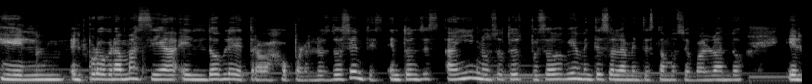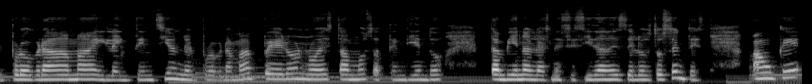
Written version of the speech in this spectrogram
el, el, programa sea el doble de trabajo para los docentes. Entonces ahí nosotros pues obviamente solamente estamos evaluando el programa y la intención del programa, pero no estamos atendiendo también a las necesidades de los docentes. Aunque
